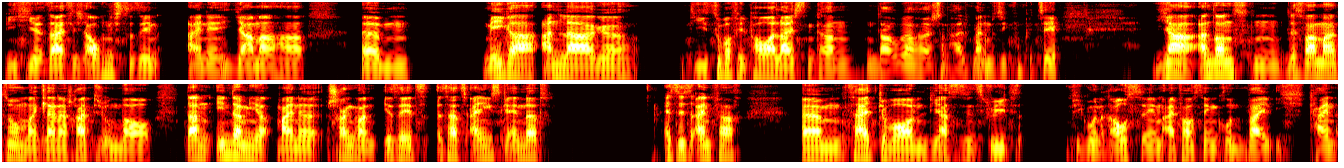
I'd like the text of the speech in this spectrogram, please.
wie hier seitlich auch nicht zu sehen. Eine Yamaha ähm, Mega-Anlage, die super viel Power leisten kann. Und darüber höre ich dann halt meine Musik vom PC. Ja, ansonsten, das war mal so mein kleiner Schreibtischumbau. Dann hinter mir meine Schrankwand. Ihr seht, es hat sich einiges geändert. Es ist einfach ähm, Zeit geworden, die Assassin's Creed Figuren rauszunehmen, einfach aus dem Grund, weil ich keinen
